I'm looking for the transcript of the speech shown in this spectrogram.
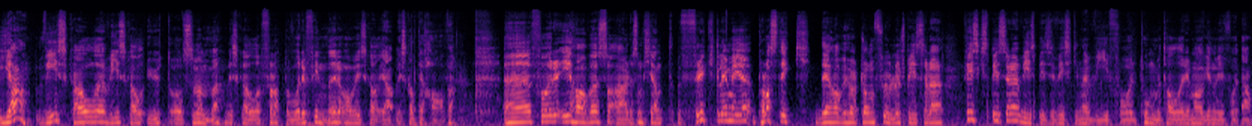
Ja, vi skal, vi skal ut og svømme. Vi skal flappe våre finner, og vi skal, ja, vi skal til havet. Eh, For i havet så er det som kjent fryktelig mye plastikk. Det har vi hørt om. Fugler spiser det, fisk spiser det, vi spiser fiskene, vi får tungmetaller i magen, vi får Ja.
